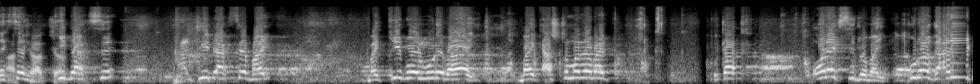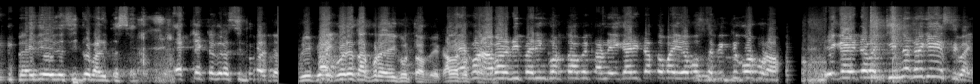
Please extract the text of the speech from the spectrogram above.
দেখছেন? আচ্ছা, আচ্ছা। কি ডাকছে? আর কি ডাকছে ভাই? ভাই কি বলব রে ভাই? ভাই কাস্টমাররা ভাই অনেক ছিদ্র ভাই পুরো গাড়ি যে বাড়িতেছে। একটা একটা করে ছিদ্র বাড়িতেছে রিপেয়ার করে তারপরে এই করতে হবে এখন আবার রিপেয়ারিং করতে হবে কারণ এই গাড়িটা তো ভাই এই অবস্থা বিক্রি করব না। এই গাড়িটা ভাই কিনে থেকে গেছি ভাই।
